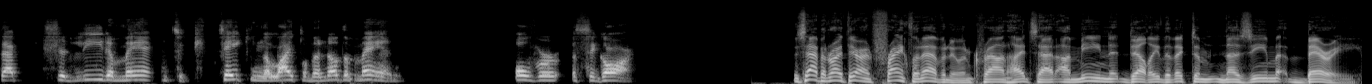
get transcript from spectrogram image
that should lead a man to taking the life of another man over a cigar. This happened right there on Franklin Avenue in Crown Heights at Amin Deli. The victim, Nazim Barry.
